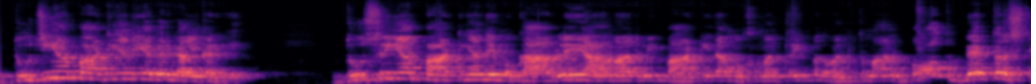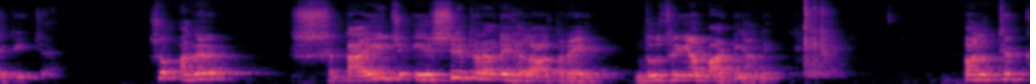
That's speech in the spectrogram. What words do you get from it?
ਦੂਜੀਆਂ ਪਾਰਟੀਆਂ ਦੀ ਅਗਰ ਗੱਲ ਕਰੀਏ, ਦੂਸਰੀਆਂ ਪਾਰਟੀਆਂ ਦੇ ਮੁਕਾਬਲੇ ਆਮ ਆਦਮੀ ਪਾਰਟੀ ਦਾ ਮੁੱਖ ਮੰਤਰੀ ਭਗਵੰਤ ਮਾਨ ਬਹੁਤ ਬਿਹਤਰ ਸਥਿਤੀ 'ਚ ਹੈ। ਸੋ ਅਗਰ 27 'ਚ ਇਸੇ ਤਰ੍ਹਾਂ ਦੇ ਹਾਲਾਤ ਰਹੇ ਦੂਸਰੀਆਂ ਪਾਰਟੀਆਂ ਦੇ। ਪੰਥਕ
